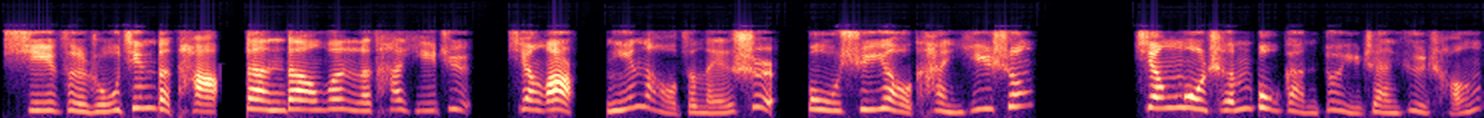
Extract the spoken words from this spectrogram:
惜字如金的他淡淡问了他一句：“江二，你脑子没事，不需要看医生。”江莫尘不敢对战玉成。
